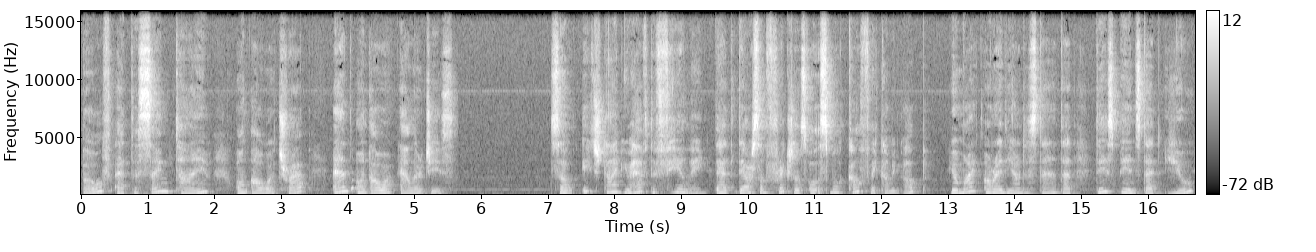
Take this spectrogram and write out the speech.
both at the same time on our trap and on our allergies. So each time you have the feeling that there are some frictions or a small conflict coming up, you might already understand that this means that you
